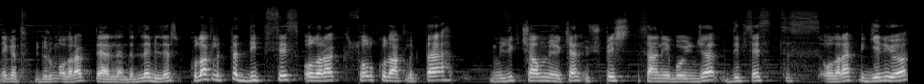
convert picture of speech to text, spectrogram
negatif bir durum olarak değerlendirilebilir. Kulaklıkta dip ses olarak sol kulaklıkta müzik çalmıyorken 3-5 saniye boyunca dip ses tıs olarak bir geliyor.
